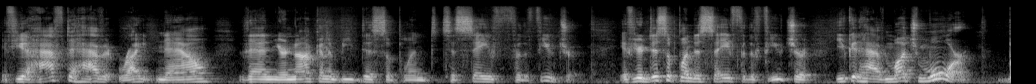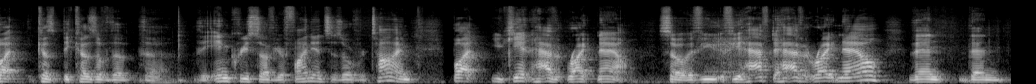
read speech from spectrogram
If you have to have it right now, then you're not going to be disciplined to save for the future. If you're disciplined to save for the future, you can have much more, but because because of the, the the increase of your finances over time, but you can't have it right now. So if you if you have to have it right now, then then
